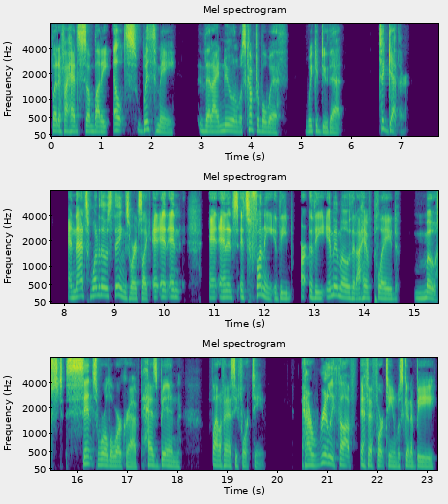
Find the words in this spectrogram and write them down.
But if i had somebody else with me that i knew and was comfortable with we could do that together. And that's one of those things where it's like and and and, and, it's it's funny the uh, the mmo that i have played most since world of warcraft has been final fantasy 14 and i really thought ff14 was going to be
